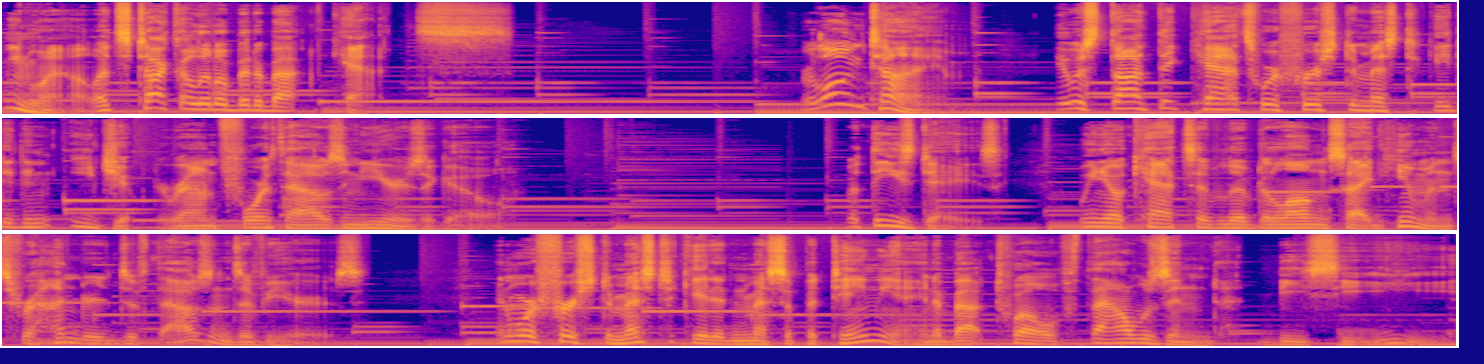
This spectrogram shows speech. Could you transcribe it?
Meanwhile, let's talk a little bit about cats. For a long time, it was thought that cats were first domesticated in Egypt around 4,000 years ago. But these days, we know cats have lived alongside humans for hundreds of thousands of years, and were first domesticated in Mesopotamia in about 12,000 BCE.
